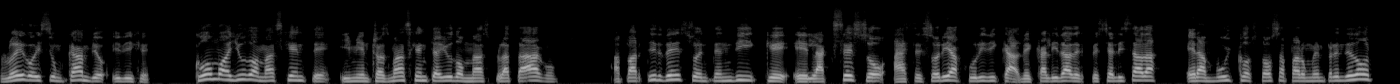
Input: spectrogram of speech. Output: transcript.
Luego hice un cambio y dije, ¿cómo ayudo a más gente? Y mientras más gente ayudo, más plata hago. A partir de eso entendí que el acceso a asesoría jurídica de calidad especializada era muy costosa para un emprendedor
